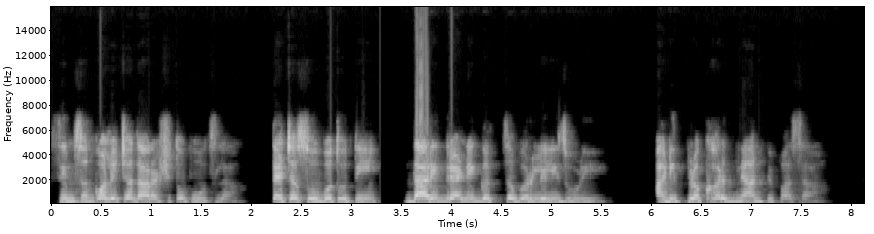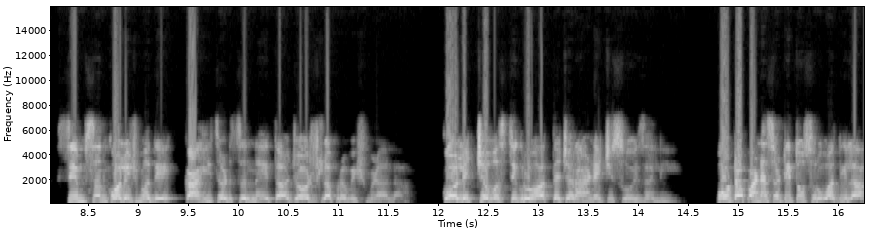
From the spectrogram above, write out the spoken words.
सिम्सन कॉलेजच्या दाराशी तो पोहोचला. त्याच्या सोबत होती दारिद्र्याने गच्च भरलेली झोळी आणि प्रखर ज्ञान पिपासा. सिम्सन कॉलेजमध्ये काहीच अडचण न येता जॉर्जला प्रवेश मिळाला. कॉलेजच्या वसतिगृहात त्याच्या राहण्याची सोय झाली. पोटा पाण्यासाठी तो सुरुवातीला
